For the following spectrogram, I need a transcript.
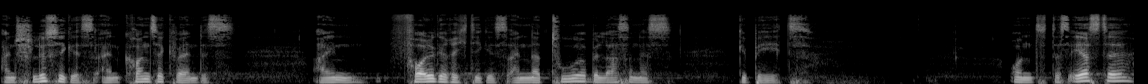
ein schlüssiges, ein konsequentes, ein folgerichtiges, ein naturbelassenes Gebet? Und das erste,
